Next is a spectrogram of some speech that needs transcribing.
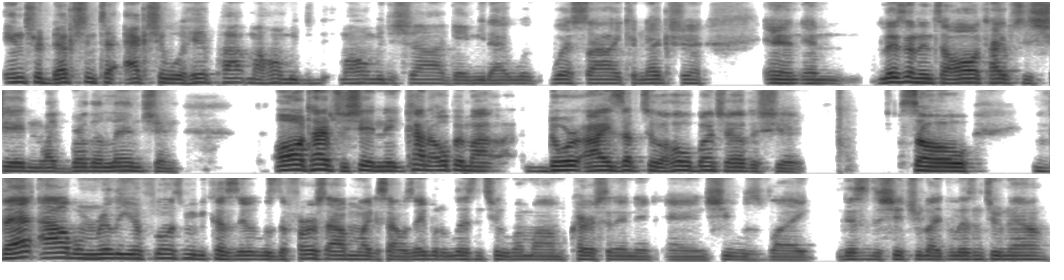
introduction to actual hip hop, my homie my homie Deshaun gave me that with West Side Connection, and and listening to all types of shit and like Brotha Lynch and all types of shit, and it kind of opened my door eyes up to a whole bunch of other shit. So that album really influenced me because it was the first album, like I said, I was able to listen to my mom cursing in it, and she was like, This is the shit you like to listen to now.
